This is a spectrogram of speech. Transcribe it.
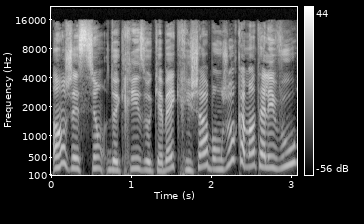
en gestion de crise au Québec. Richard, bonjour, comment allez-vous?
